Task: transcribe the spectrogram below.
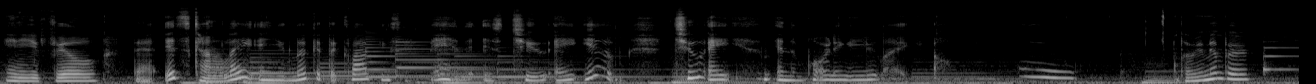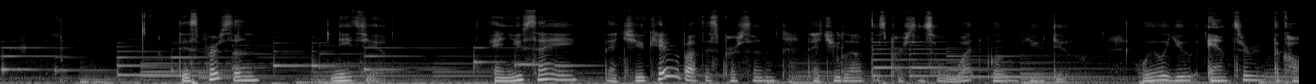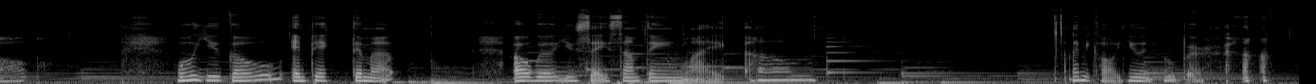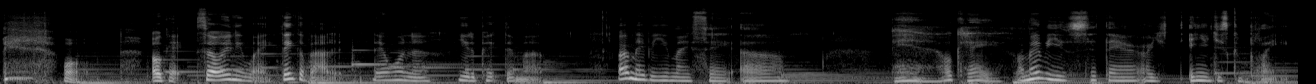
And you feel that it's kind of late, and you look at the clock and you say, man, it is 2 a.m. 2 a.m. in the morning, and you're like. But remember, this person needs you. And you say that you care about this person, that you love this person. So, what will you do? Will you answer the call? Will you go and pick them up? Or will you say something like, um, let me call you an Uber? well, okay. So, anyway, think about it. They want you to pick them up. Or maybe you might say, um, man, okay. Or maybe you sit there or you, and you just complain.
